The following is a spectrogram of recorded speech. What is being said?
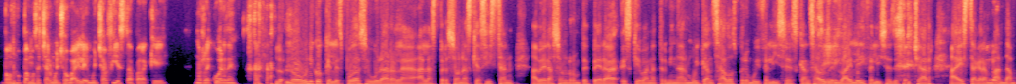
vamos a echar mucho baile, mucha fiesta para que nos recuerden. Lo, único que les puedo asegurar a, las personas que asistan a ver a Son Rompepera es que van a terminar muy cansados, pero muy felices, cansados del baile y felices de escuchar a esta gran banda.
